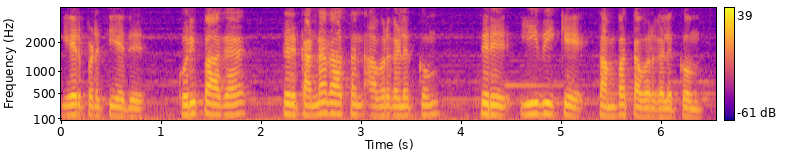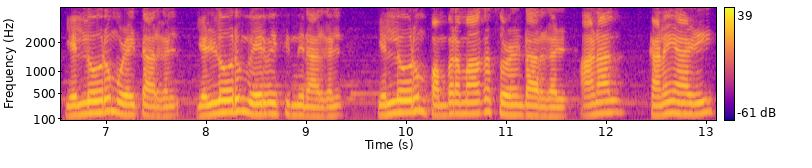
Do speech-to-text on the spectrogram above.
ஏற்படுத்தியது. குறிப்பாக திரு. கண்ணதாசன் அவர்களுக்கும் திரு. இவி கே. சம்பத் அவர்களுக்கும். எல்லோரும் உழைத்தார்கள் எல்லோரும் வேர்வை சிந்தினார்கள் எல்லோரும் பம்பரமாக சுழன்றார்கள். ஆனால் கனையாழி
